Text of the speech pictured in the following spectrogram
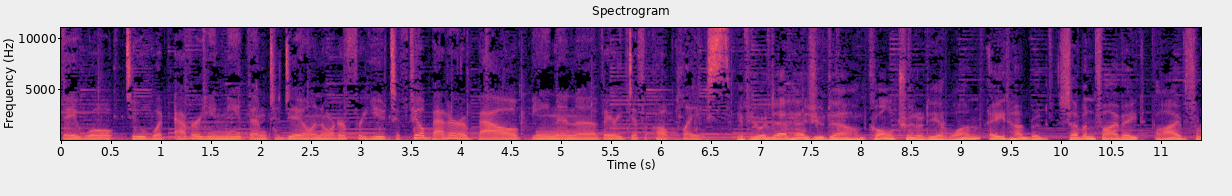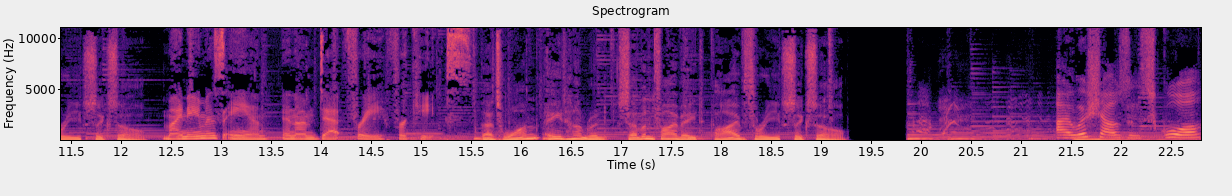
They will do whatever you need them to do in order for you to feel better about being in a very difficult place. If your debt has you down, call Trinity at 1 800 758 5360. My name is Anne, and I'm debt free for keeps. That's 1 800 758 5360. I wish I was in school.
